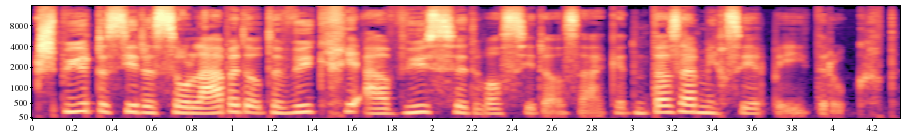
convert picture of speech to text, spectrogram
gespürt, dass sie das so leben oder wirklich auch wissen, was sie da sagen. Und das hat mich sehr beeindruckt.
